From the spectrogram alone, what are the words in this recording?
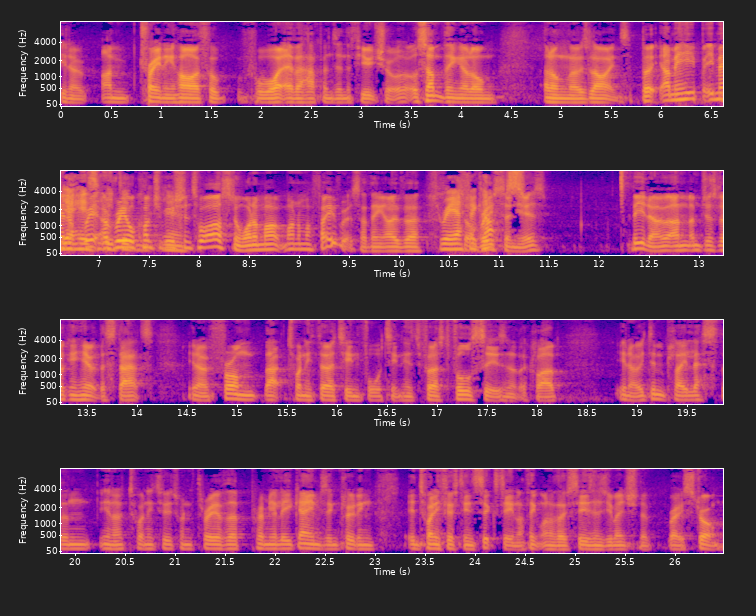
you know, I'm training hard for for whatever happens in the future, or, or something along along those lines. But I mean, he, he made Yeah, a, his- a he real contribution yeah. to Arsenal. One of my one of my favourites, I think, over Three sort of recent years. But you know, I'm, I'm just looking here at the stats. You know, from that 2013-14, his first full season at the club, you know, he didn't play less than you know 22, 23 of the Premier League games, including in 2015-16. I think one of those seasons you mentioned are very strong.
